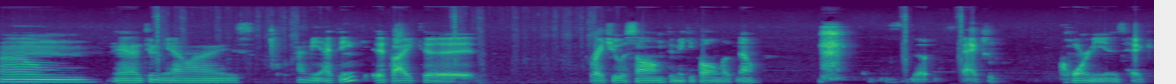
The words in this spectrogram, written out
Um, yeah, too many allies. I mean, I think if I could write you a song to make you fall in love, no. That's actually corny as heck.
